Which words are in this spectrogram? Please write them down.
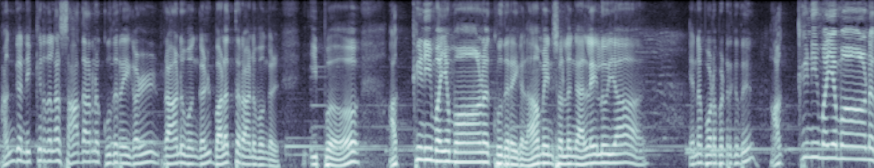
அங்கே நிற்கிறதெல்லாம் சாதாரண குதிரைகள் இராணுவங்கள் பலத்த இராணுவங்கள். இப்போ அக்னிமயமான குதிரைகள். ஆமைன்னு சொல்லுங்க. அல்லையிலூயா என்ன போடப்பட்டிருக்குது? அக்னிமயமான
